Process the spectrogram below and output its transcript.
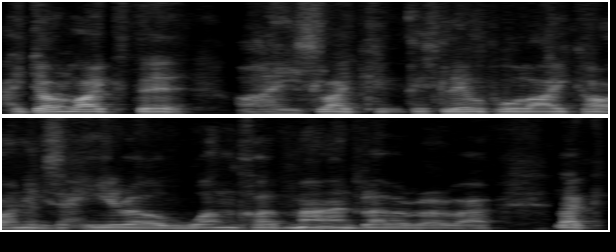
I don't like the oh he's like this Liverpool icon, he's a hero, one club man, blah blah blah blah. Like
